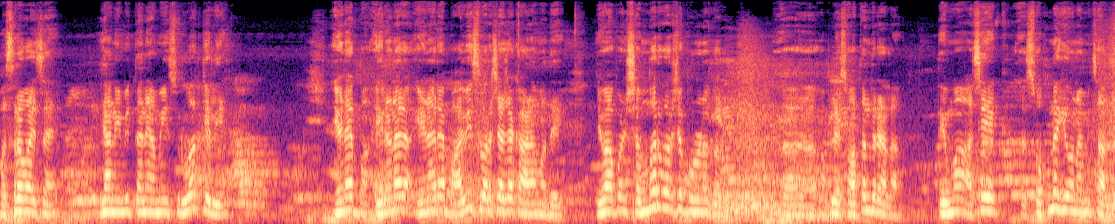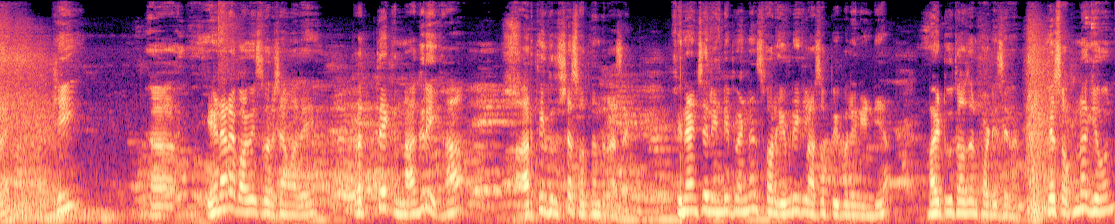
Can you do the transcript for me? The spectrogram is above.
पसरवायचा आहे. या निमित्ताने आम्ही सुरुवात केली आहे. येण्या बा येणाऱ्या येणाऱ्या बावीस वर्षाच्या काळामध्ये जेव्हा आपण शंभर वर्ष पूर्ण करू आपल्या स्वातंत्र्याला तेव्हा असे एक स्वप्न घेऊन आम्ही चाललो आहे की येणाऱ्या बावीस वर्षामध्ये प्रत्येक नागरिक हा आर्थिकदृष्ट्या स्वतंत्र असेल. Financial independence for every class of people in India by two thousand forty seven हे स्वप्न घेऊन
